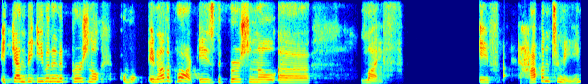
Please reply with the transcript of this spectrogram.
It can be even in a personal another part is the personal uh, life. If happened to me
